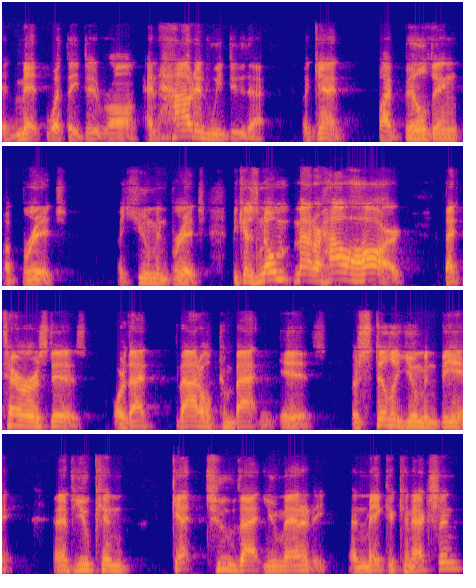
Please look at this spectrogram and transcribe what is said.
admit what they did wrong. And how did we do that? Again, by building a bridge, a human bridge. Because no matter how hard that terrorist is or that battle combatant is, they're still a human being. And if you can get to that humanity and make a connection,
